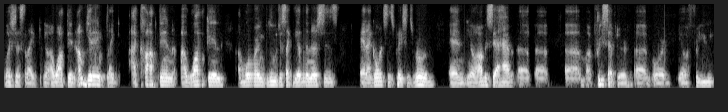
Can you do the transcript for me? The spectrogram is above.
was just like you know i walked in i'm getting like i clocked in i walk in i'm wearing blue just like the other nurses and I go into this patient's room, and you know, obviously, I have a, a, um, a preceptor, um, or you know, for you,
